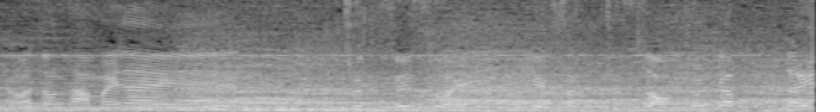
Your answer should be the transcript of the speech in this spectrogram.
แต่ว่าต้องทำให้ได้ชุดสวยๆอีกสักชุดสองชุดครับตี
